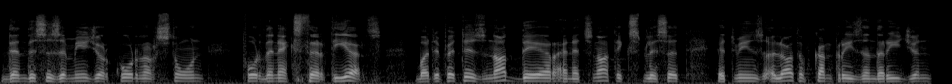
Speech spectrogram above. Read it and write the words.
then this is a major cornerstone for the next 30 years. But if it is not there and it's not explicit, it means a lot of countries in the region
